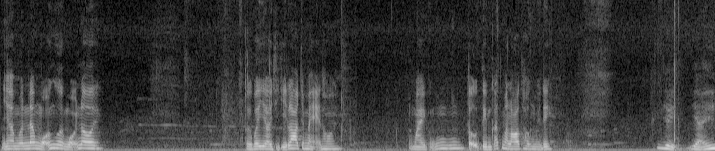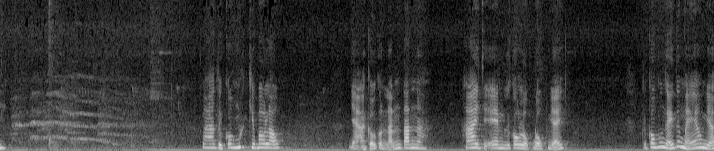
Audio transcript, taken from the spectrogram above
Nhà mình đang mỗi người mỗi nơi. Từ bây giờ chị chỉ lo cho mẹ thôi. Mày cũng tự tìm cách mà lo thân mày đi. Cái gì vậy? Ba tụi con mất chưa bao lâu? Nhà cửa còn lạnh tanh à. Hai chị em tụi con lục đục vậy. Tụi con có nghĩ tới mẹ không vậy?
